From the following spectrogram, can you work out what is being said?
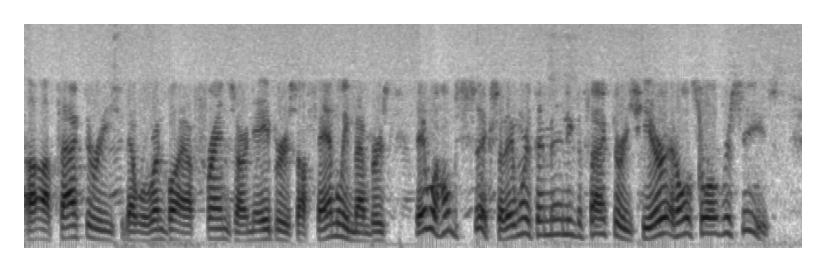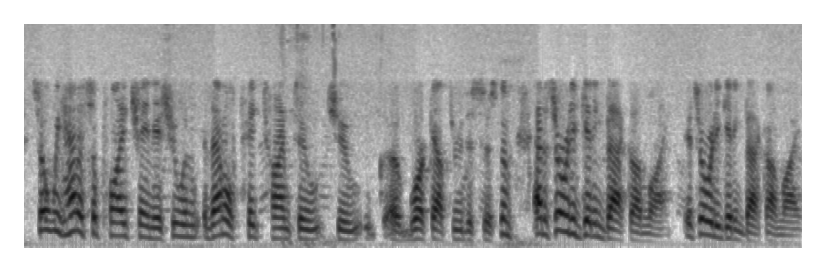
Uh, our factories that were run by our friends, our neighbors, our family members, they were homesick, so they weren't demanding the factories here and also overseas. So we had a supply chain issue, and that'll take time to to uh, work out through the system. And it's already getting back online. It's already getting back online.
